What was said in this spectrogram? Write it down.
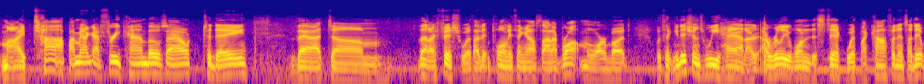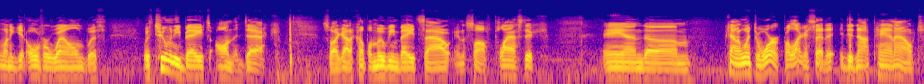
my top. I mean, I got three combos out today that um, that I fished with. I didn't pull anything outside. I brought more, but with the conditions we had, I, I, really wanted to stick with my confidence. I didn't want to get overwhelmed with, with too many baits on the deck. So I got a couple moving baits out in a soft plastic and um, kind of went to work. But like I said, it, it, did not pan out.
